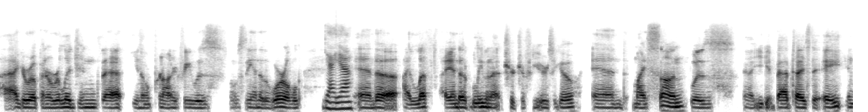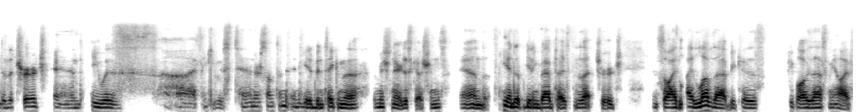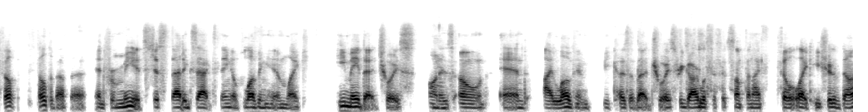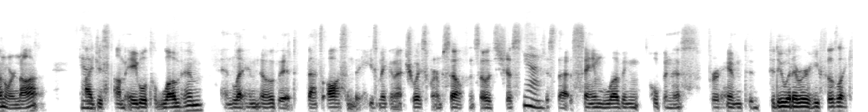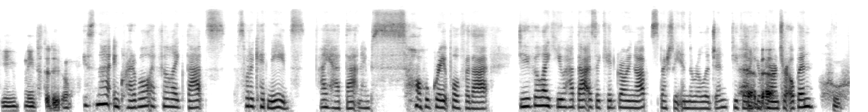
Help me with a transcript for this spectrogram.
I grew up in a religion that, you know, pornography was was the end of the world yeah, yeah. And uh, I left, I ended up leaving that church a few years ago. And my son was, uh, you get baptized at eight into the church, and he was, uh, I think he was 10 or something. And he had been taking the, the missionary discussions, and he ended up getting baptized into that church. And so I, I love that because people always ask me how I felt felt about that. And for me, it's just that exact thing of loving him. Like he made that choice on his own and I love him because of that choice, regardless if it's something I felt like he should have done or not. Yeah. I just, I'm able to love him and let him know that that's awesome that he's making that choice for himself. And so it's just, yeah. just that same loving openness for him to, to do whatever he feels like he needs to do. Isn't that incredible? I feel like that's, that's what a kid needs. I had that and I'm so grateful for that. Do you feel like you had that as a kid growing up, especially in the religion? Do you feel like your that. parents were open? or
